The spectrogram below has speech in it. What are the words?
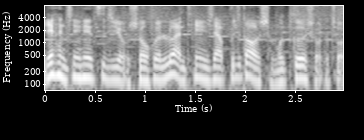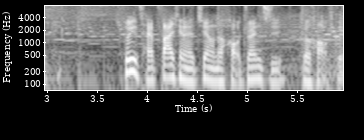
也很庆幸自己有时候会乱听一下不知道什么歌手的作品，所以才发现了这样的好专辑和好歌。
